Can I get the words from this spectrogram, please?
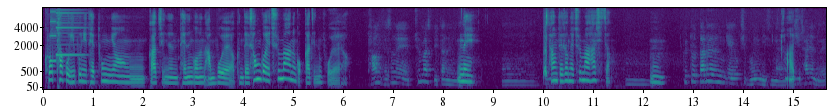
그렇다고 이분이 대통령까지는 되는 거는 안 보여요. 근데 선거에 출마하는 것까지는 보여요. 다음 대선에 출마할 수도 있다는 네. 어, 다음 대선에 출마하시죠. 음, 음. 그또 다른 게 혹시 보이는 게 있나요? 아, 24년도에?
